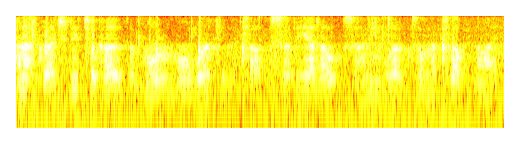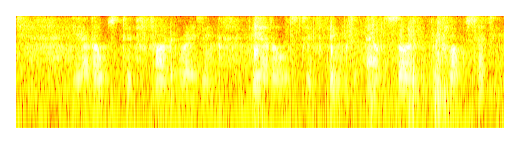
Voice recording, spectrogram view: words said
and I gradually took over more and more work in the club so the adults only worked on the club night, the adults did fundraising, the adults did things outside of the club setting.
